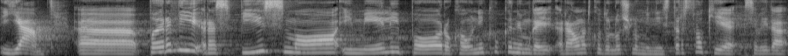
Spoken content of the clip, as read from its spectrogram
Ja, uh, prvi razpis smo imeli po rokovniku, ki nam ga je ravno tako določilo ministrstvo, ki je seveda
